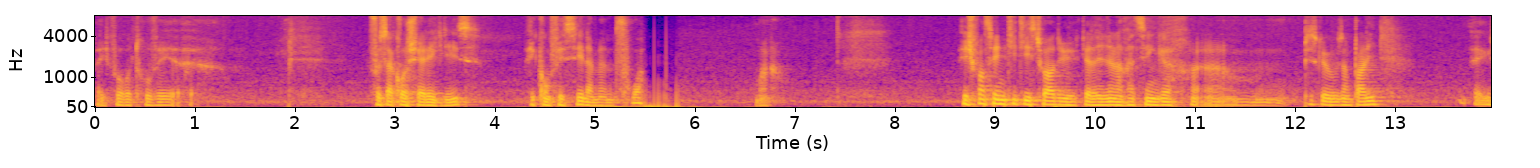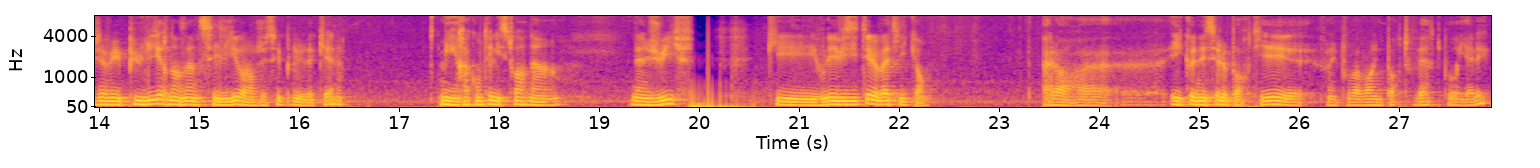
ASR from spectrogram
ben, il faut retrouver... Euh, il faut s'accrocher à l'Église et confesser la même foi. Voilà. Et je pensais à une petite histoire du cardinal Ratzinger, euh, puisque vous en parliez, que j'avais pu lire dans un de ses livres, alors je ne sais plus lequel, mais il racontait l'histoire d'un, d'un juif qui voulait visiter le Vatican. Alors, euh, il connaissait le portier, enfin, il pouvait avoir une porte ouverte pour y aller.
